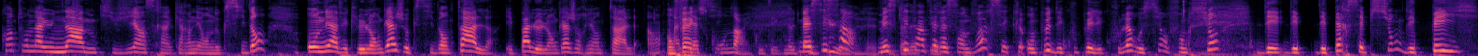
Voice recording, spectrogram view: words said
quand on a une âme qui vient se réincarner en Occident, on est avec le langage occidental et pas le langage oriental. hein, on fait avec ce asiatique. qu'on a. Écoutez, avec notre Mais c'est ça. faut Mais ce qui est intéressant de voir, c'est qu'on peut découper les couleurs aussi en fonction des, des- des perceptions des pays.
